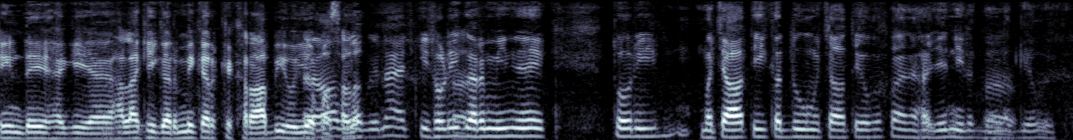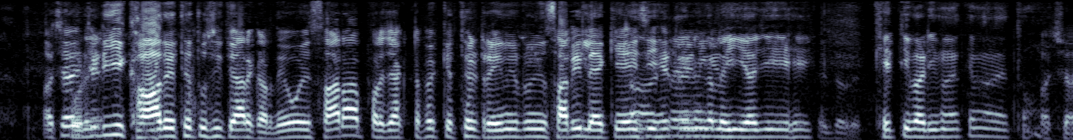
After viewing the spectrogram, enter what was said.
ਟਿੰਡੇ ਹੈਗੇ ਆ ਹਾਲਾਂਕਿ ਗਰਮੀ ਕਰਕੇ ਖਰਾਬ ਵੀ ਹੋਈ ਆ ਫਸਲ। ਨਾ ਥੋੜੀ ਗਰਮੀ ਨੇ ਤੋਰੀ ਮਚਾਤੀ ਕੱਦੂ ਮਚਾਤੇ ਉਹ ਭਾਵੇਂ ਹਜੇ ਨਹੀਂ ਲੱਗਣ ਲੱਗੇ ਹੋਏ। ਅੱਛਾ ਇਹ ਜਿਹੜੀ ਇਹ ਖਾਦ ਇੱਥੇ ਤੁਸੀਂ ਤਿਆਰ ਕਰਦੇ ਹੋ ਇਹ ਸਾਰਾ ਪ੍ਰੋਜੈਕਟ ਫਿਰ ਕਿੱਥੇ ਟ੍ਰੇਨਿੰਗ ਟ੍ਰੇਨਿੰਗ ਸਾਰੀ ਲੈ ਕੇ ਆਈ ਸੀ ਇਹ ਟ੍ਰੇਨਿੰਗ ਲਈ? ਆ ਜੀ ਇਹ ਖੇਤੀਬਾੜੀ ਮਹਿਕਮੇ ਵਾਲੇ ਤੋਂ? ਅੱਛਾ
